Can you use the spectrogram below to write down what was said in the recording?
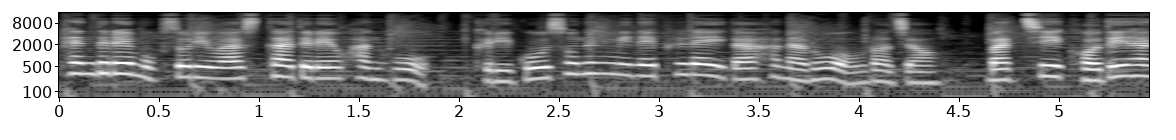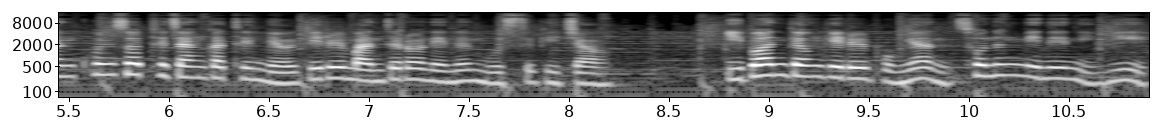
팬들의 목소리와 스타들의 환호, 그리고 손흥민의 플레이가 하나로 어우러져 마치 거대한 콘서트장 같은 열기를 만들어내는 모습이죠. 이번 경기를 보면 손흥민은 이미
